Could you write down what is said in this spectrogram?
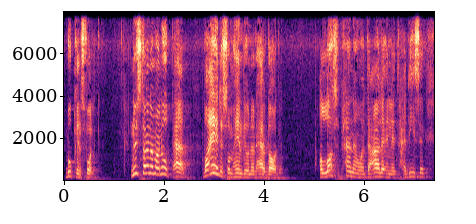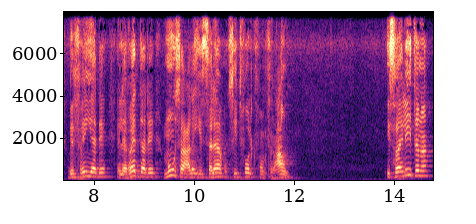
bokens folk. Nu stannar man upp här. Vad är det som händer under den här dagen? Allah subhanahu wa ta'ala enligt hadisen befriade eller räddade Musa alayhi salam och sitt folk från Firaun. Israeliterna,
